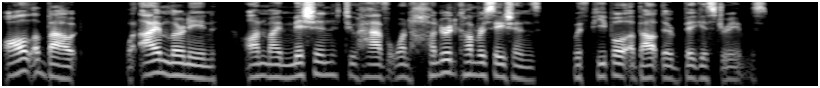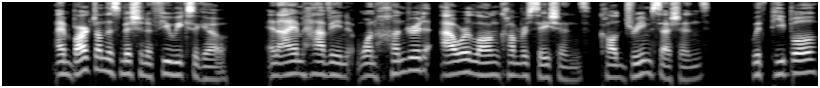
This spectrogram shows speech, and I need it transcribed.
all about what I'm learning on my mission to have 100 conversations with people about their biggest dreams. I embarked on this mission a few weeks ago and I am having 100 hour long conversations called dream sessions with people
